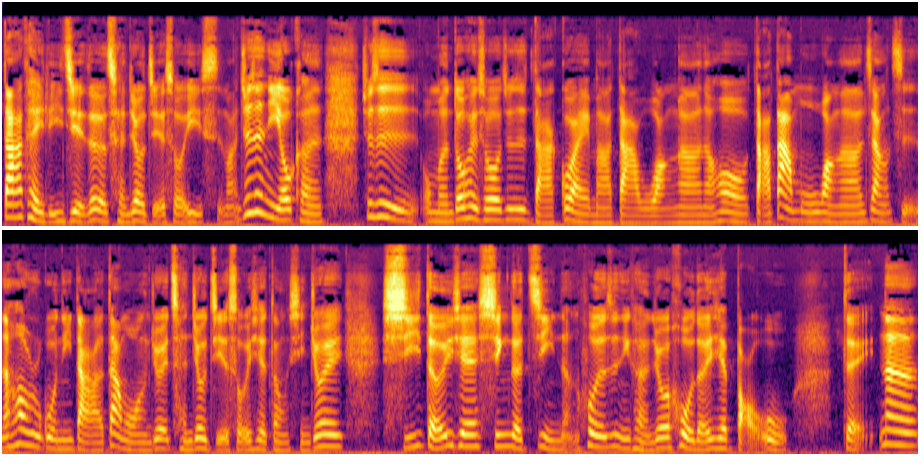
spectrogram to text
大家可以理解这个成就解锁意思吗？就是你有可能，就是我们都会说，就是打怪嘛，打王啊，然后打大魔王啊这样子。然后如果你打了大魔王，你就会成就解锁一些东西，你就会习得一些新的技能，或者是你可能就会获得一些宝物。对，那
